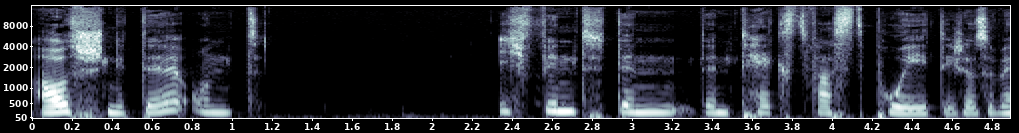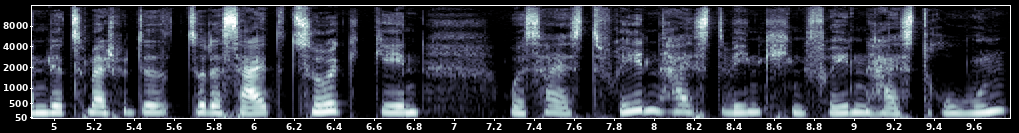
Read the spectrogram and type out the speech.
Ausschnitte und ich finde den, den Text fast poetisch. Also wenn wir zum Beispiel zu der Seite zurückgehen, wo es heißt, Frieden heißt winken, Frieden heißt ruhen,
